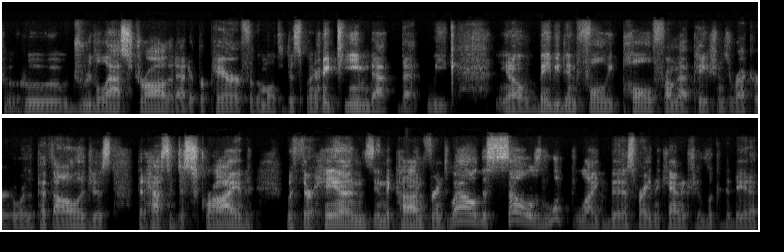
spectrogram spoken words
who, who drew the last straw that had to prepare for the multidisciplinary team that that week, you know, maybe didn't fully pull from that patient's record, or the pathologist that has to describe with their hands in the conference, well, the cells looked like this, right? And they can't actually look at the data.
